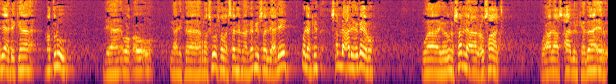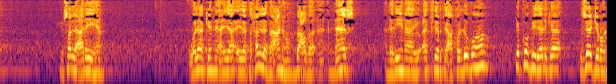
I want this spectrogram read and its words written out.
ذلك مطلوب. يعني فالرسول صلى الله عليه وسلم لم يصلي عليه ولكن صلى عليه غيره ويصلى على العصاة وعلى أصحاب الكبائر يصلى عليهم. ولكن إذا إذا تخلف عنهم بعض الناس الذين يؤثر تخلفهم يكون في ذلك زجر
